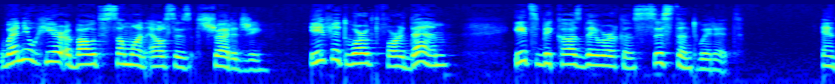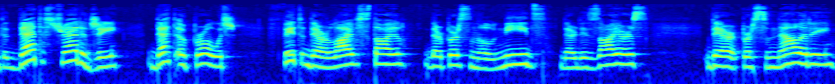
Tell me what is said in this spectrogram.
when you hear about someone else's strategy, if it worked for them, it's because they were consistent with it. And that strategy, that approach, fit their lifestyle, their personal needs, their desires, their personality.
